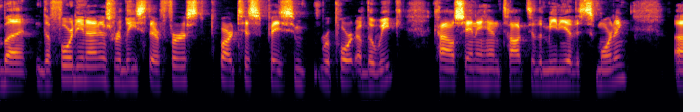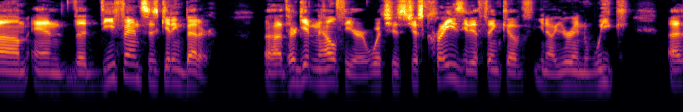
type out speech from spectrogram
but the 49ers released their first participation report of the week. Kyle Shanahan talked to the media this morning, um, and the defense is getting better. Uh, they're getting healthier, which is just crazy to think of. You know, you're in week, uh,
